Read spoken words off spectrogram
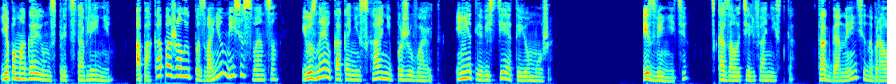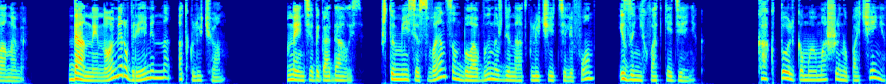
Я помогаю им с представлением. А пока, пожалуй, позвоню миссис Свенсон и узнаю, как они с Ханни поживают и нет ли вести от ее мужа». «Извините», — сказала телефонистка, когда Нэнси набрала номер. Данный номер временно отключен. Нэнси догадалась, что миссис Венсон была вынуждена отключить телефон из-за нехватки денег. «Как только мою машину починят,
